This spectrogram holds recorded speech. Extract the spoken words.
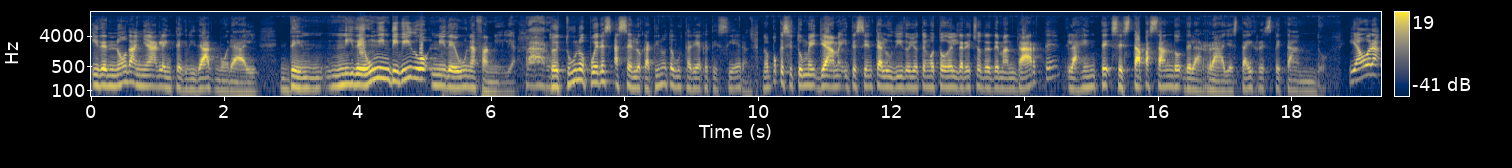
y de no dañar la integridad moral de, ni de un individuo ni de una familia. Claro. Entonces tú no puedes hacer lo que a ti no te gustaría que te hicieran. No porque si tú me llamas y te sientes aludido, yo tengo todo el derecho de demandarte. La gente se está pasando de la raya, está irrespetando. Y ahora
